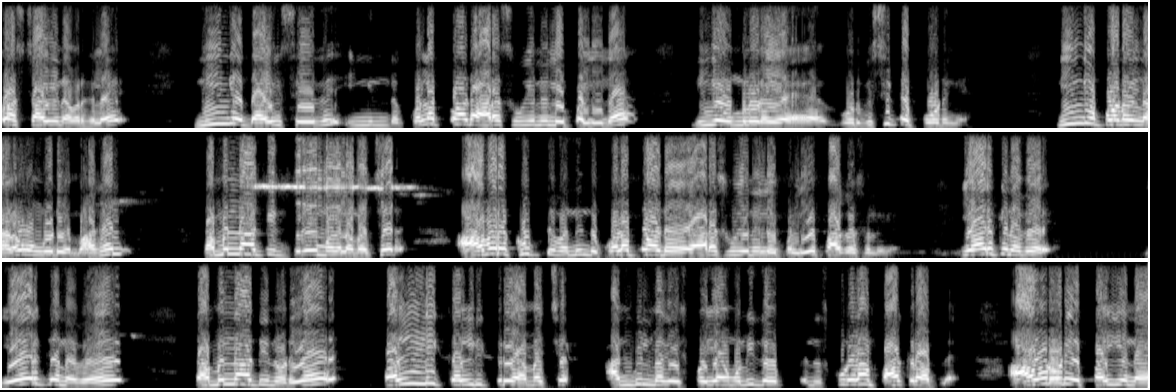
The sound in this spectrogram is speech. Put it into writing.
க ஸ்டாலின் அவர்களே நீங்க தயவு செய்து இங்க இந்த கொலப்பாடு அரசு உயர்நிலை பள்ளியில நீங்க உங்களுடைய ஒரு விசிட்டை போடுங்க. நீங்க போடுறதுனால உங்களுடைய மகன் தமிழ்நாட்டின் துணை முதலமைச்சர் அவரை கூப்பிட்டு வந்து இந்த கொலப்பாடு அரசு உயர்நிலை பள்ளியை பார்க்க சொல்லுங்க. ஏற்கனவே ஏற்கனவே தமிழ்நாட்டினுடைய பள்ளி கல்வித்துறை அமைச்சர் அன்பில் மகேஷ் பொய்யாமொழி இந்த இந்த ஸ்கூலெல்லாம் பாக்குறாப்ல அவருடைய பையனை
